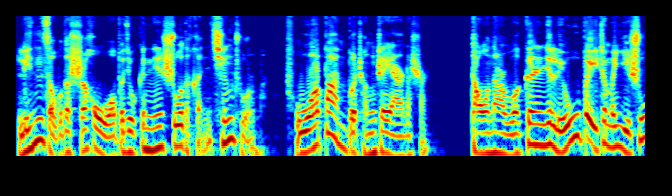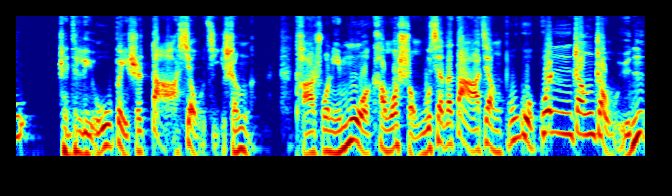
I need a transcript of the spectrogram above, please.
临走的时候，我不就跟您说的很清楚了吗？我办不成这样的事儿。到那儿，我跟人家刘备这么一说，人家刘备是大笑几声啊。他说：“你莫看我手下的大将不过关张赵云，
